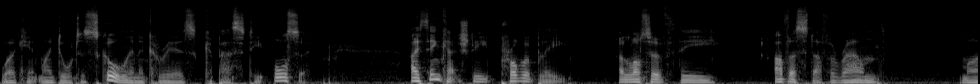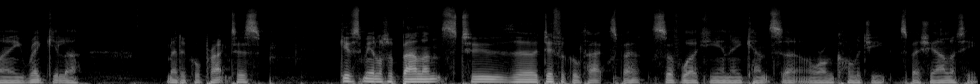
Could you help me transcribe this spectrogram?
working at my daughter's school in a careers capacity also. I think actually, probably a lot of the other stuff around my regular medical practice gives me a lot of balance to the difficult aspects of working in a cancer or oncology speciality.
